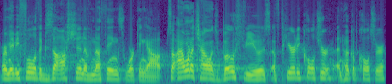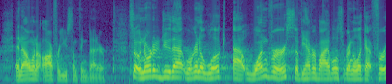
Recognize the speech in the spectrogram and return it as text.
or maybe full of exhaustion of nothing's working out. So I want to challenge both views of purity culture and hookup culture, and I want to offer you something better. So in order to do that, we're going to look at one verse. So if you have your Bibles, we're going to look at 1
